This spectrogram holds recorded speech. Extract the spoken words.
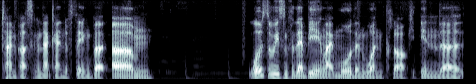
time passing and that kind of thing. But um, what was the reason for there being like more than one clock in the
